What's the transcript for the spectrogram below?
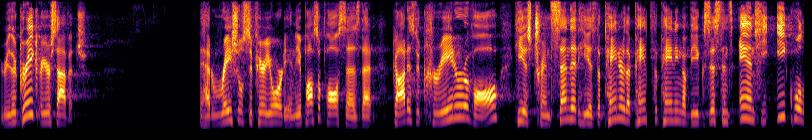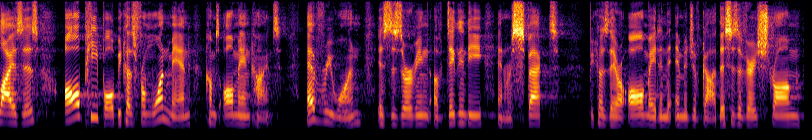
You're either Greek or you're savage. They had racial superiority. And the Apostle Paul says that God is the creator of all. He is transcendent. He is the painter that paints the painting of the existence, and he equalizes all people because from one man comes all mankind. Everyone is deserving of dignity and respect because they are all made in the image of God. This is a very strong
